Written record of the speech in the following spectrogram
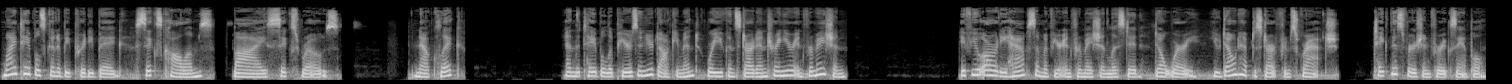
My table's going to be pretty big, six columns by six rows. Now click, and the table appears in your document where you can start entering your information. If you already have some of your information listed, don't worry, you don't have to start from scratch. Take this version for example.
